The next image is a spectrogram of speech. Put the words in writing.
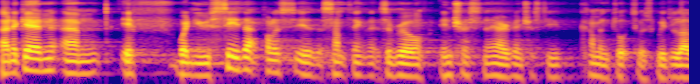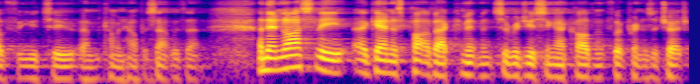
And again, um, if when you see that policy that's something that's a real interest, an area of interest to you, come and talk to us. We'd love for you to um, come and help us out with that. And then lastly, again, as part of our commitment to reducing our carbon footprint as a church,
